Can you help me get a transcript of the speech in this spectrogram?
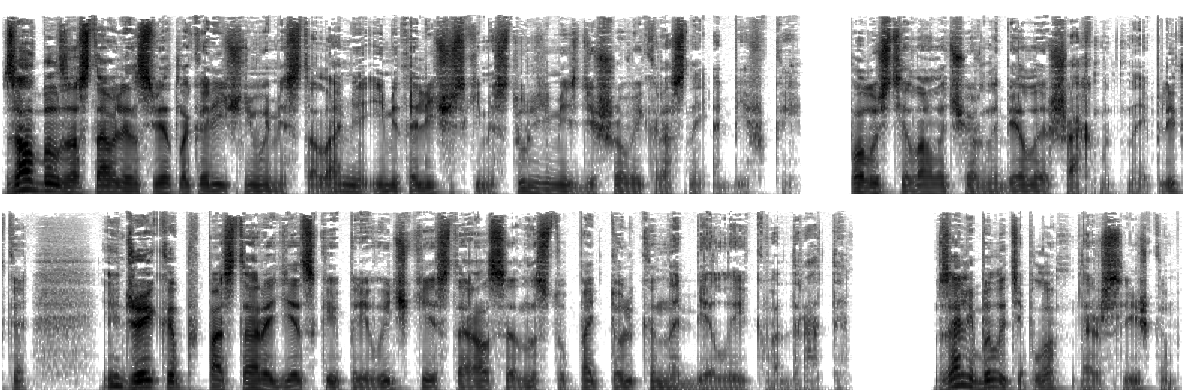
Зал был заставлен светло-коричневыми столами и металлическими стульями с дешевой красной обивкой. Пол устилала черно-белая шахматная плитка, и Джейкоб по старой детской привычке старался наступать только на белые квадраты. В зале было тепло, даже слишком,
